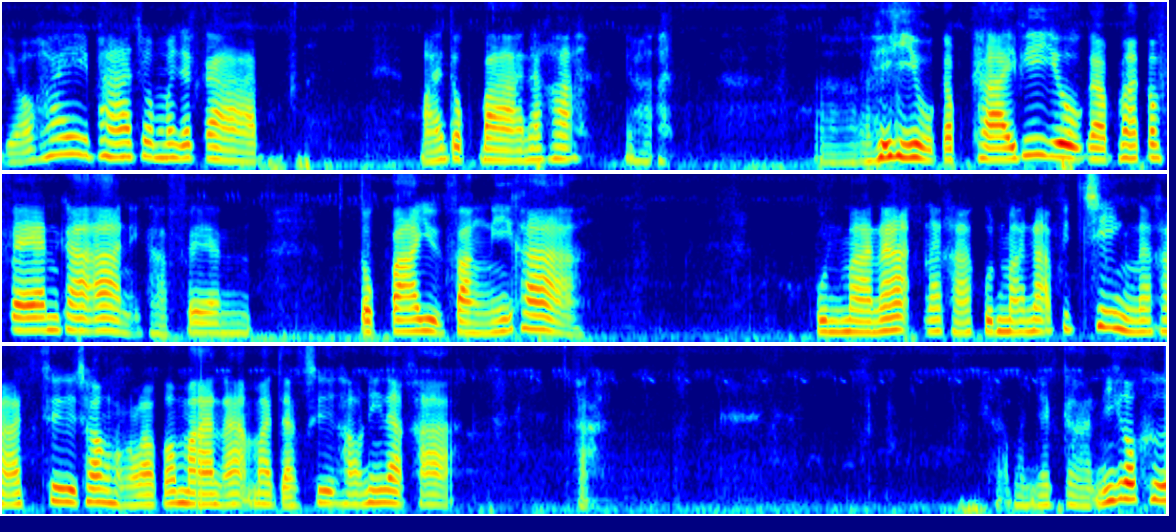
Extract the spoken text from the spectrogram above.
เดี๋ยวให้พาชมบรรยากาศ หมายตกปลานะคะนะคะ พี่อยู่กับใครพี่อยู่กับมากับแฟนค่ะนี่ค่ะ แฟนตกปลาอยู่ฝั่งนี้ค่ะ คุณมานะนะคะ คุณมานะฟิชชิ่งนะคะ ชื่อช่องของเราก็มานะ มาจากชื่อเขานี่แหละค่ะค่ะค่ะบรรยากาศนี่ก็คือ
